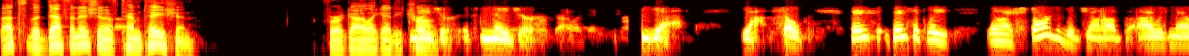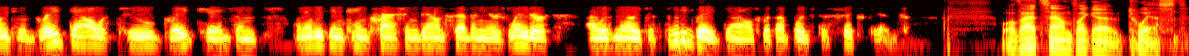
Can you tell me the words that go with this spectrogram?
that's the definition of temptation for a guy like Eddie Trunk. Major. It's major. Yeah. Yeah. So bas- basically, when I started the job, I was married to a great gal with two great kids. And when everything came crashing down seven years later, I was married to three great gals with upwards to six kids. Well, that sounds like a twist.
